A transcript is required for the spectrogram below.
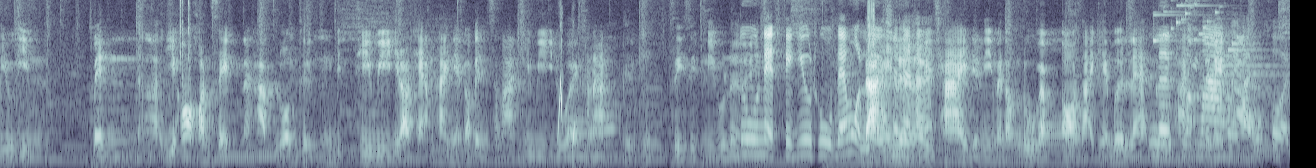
บิวอิน เป็นอ่ายี่ห้อคอนเซปต์นะครับ รวมถึงทีวีที่เราแถมให้เนี่ยก็เป็นสมาร์ททีวีด้วยขนาดถึง 40 นิ้วเลย ดู Netflix YouTube ได้หมดเลได้ยใช่เลไหมคะยใช่ เดี๋ยวนี้ไม่ต้องดูแบบต่อสายเคเบิลและดูเลิศผ่านอินเทอร์มาเน็กๆเลยตเอาค่ะทุกคน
